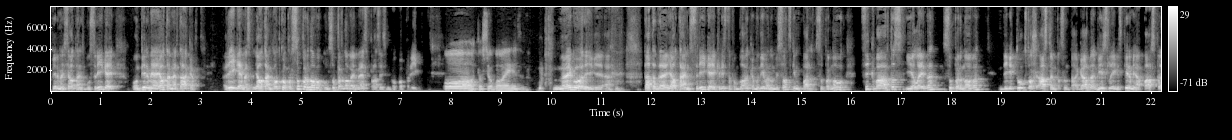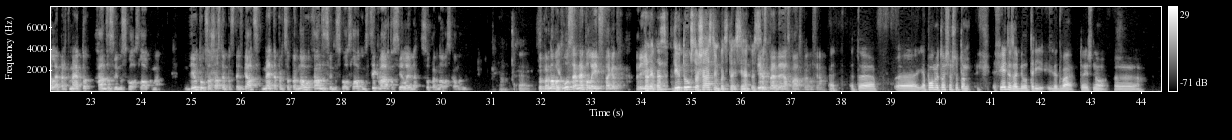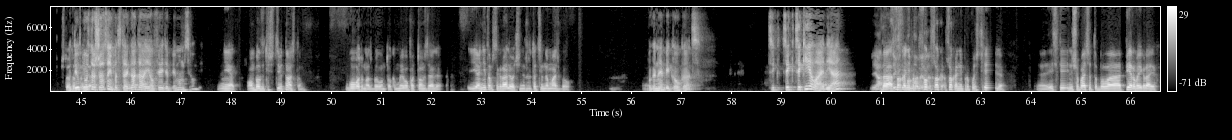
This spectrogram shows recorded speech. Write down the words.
Pirmais jautājums būs Rīgai. Un pirmajā jautājumā ir tā, ka Rīgai mēs jautājam kaut ko par supernovu, un supernovai mēs prasīsim kaut ko par Rīgu. O, tas jau baigas. Negodīgi. Jā. Tātad eh, jautājums Rīgai, Kristofam Blankam un Ivanam Visotskim par supernovu. Cik vārtus ielaida supernova 2018. gada virslīgas pirmajā pārspēlē pret metu Hanzas vidusskolas laukumā? 2018. gads meta pret supernovu Hanzas vidusskolas laukums. Cik vārtus ielaida supernovas komanda? Supernova klusē nepalīdz tagad Рīga. Tagad tas 2018. Jā, tas Pirms pēdējās pārspēles, jā. Это, э, я помню точно, что там Федя забил три или два. То есть, ну, э, что это... 2018. gadā jau Fēģa pie mums jau bija. Нет, он был в 2019. Год у нас был он только. Мы его потом взяли. И они там сыграли очень результативный матч был. Pagaid, nebija kaut kāds. Cik, cik, cik ielaidi, jā? jā. Да, сколько они, сколько, сколько- сколько они пропустили. Э, Если я не ошибаюсь, это была первая игра их.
